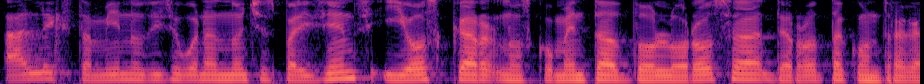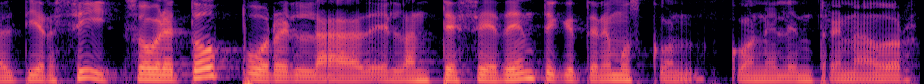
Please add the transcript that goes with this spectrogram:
Alex también nos dice buenas noches parisienses y Oscar nos comenta dolorosa derrota contra Galtier. Sí, sobre todo por el, antecedente que tenemos con, con el entrenador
